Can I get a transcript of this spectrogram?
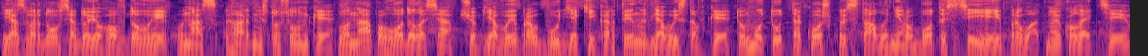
Я звернувся до його вдови. У нас гарні стосунки. Вона погодилася, щоб я вибрав будь-які картини для виставки. Тому тут також представлені роботи з цієї приватної колекції.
